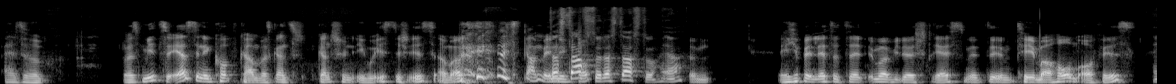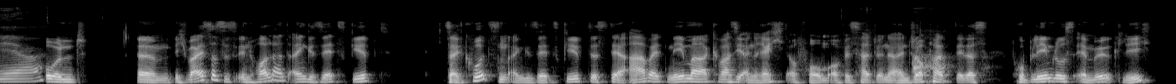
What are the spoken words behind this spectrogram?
Also, was mir zuerst in den Kopf kam, was ganz, ganz schön egoistisch ist, aber es kam mir das in den Kopf. Das darfst du, das darfst du, ja. Ähm, ich habe in letzter Zeit immer wieder Stress mit dem Thema Homeoffice. Ja. Und ähm, ich weiß, dass es in Holland ein Gesetz gibt, seit kurzem ein Gesetz gibt, dass der Arbeitnehmer quasi ein Recht auf Homeoffice hat, wenn er einen Job Aha. hat, der das problemlos ermöglicht.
